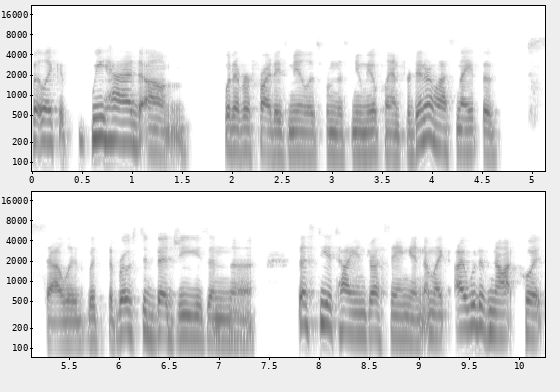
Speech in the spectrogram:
But like we had um, whatever Friday's meal is from this new meal plan for dinner last night, the salad with the roasted veggies and the zesty Italian dressing. And I'm like, I would have not put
